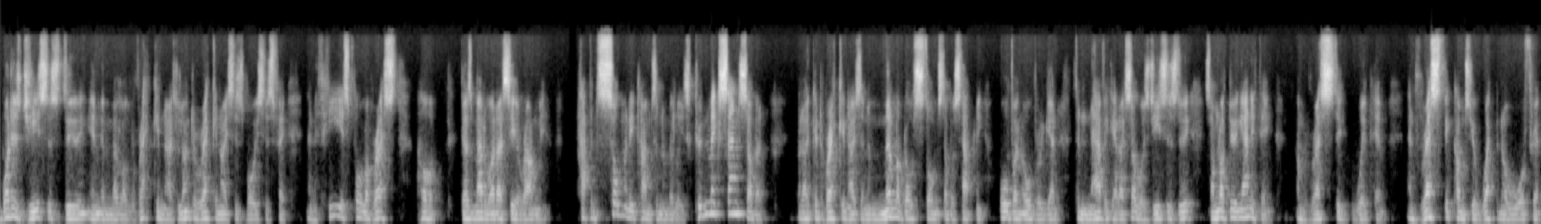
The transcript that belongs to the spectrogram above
what is Jesus doing in the middle? Recognize, learn to recognize his voice, his faith. And if he is full of rest, oh, doesn't matter what I see around me. Happened so many times in the Middle East. Couldn't make sense of it, but I could recognize in the middle of those storms that was happening over and over again to navigate. I saw what Jesus doing. So I'm not doing anything. I'm resting with him. And rest becomes your weapon of warfare.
